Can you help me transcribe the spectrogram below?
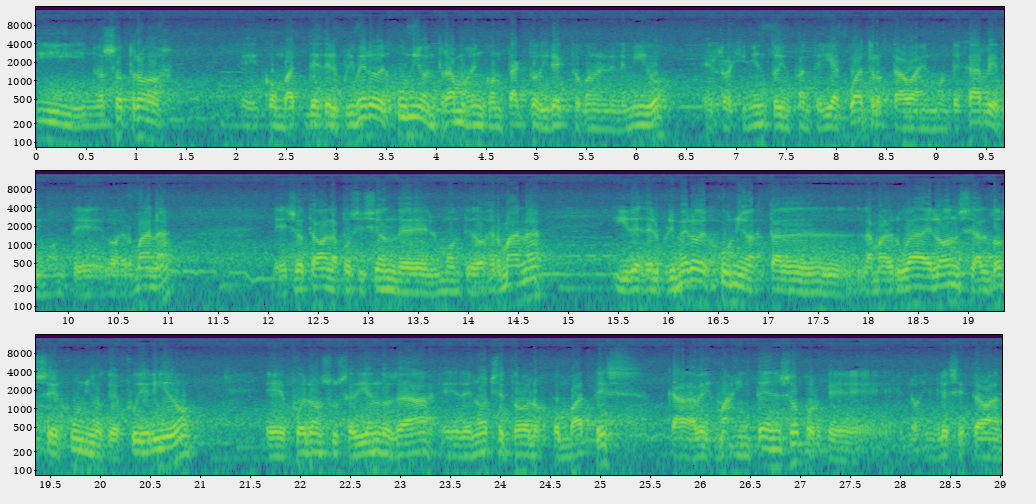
Y nosotros, eh, desde el primero de junio, entramos en contacto directo con el enemigo. El regimiento de infantería 4 estaba en Monte Harriet y Monte Dos Hermanas. Eh, yo estaba en la posición del Monte Dos Hermanas y desde el primero de junio hasta la madrugada del 11 al 12 de junio que fui herido, eh, fueron sucediendo ya eh, de noche todos los combates, cada vez más intensos, porque los ingleses estaban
